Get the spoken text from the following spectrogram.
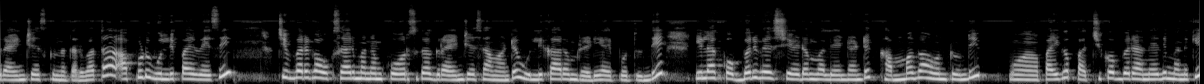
గ్రైండ్ చేసుకున్న తర్వాత అప్పుడు ఉల్లిపాయ వేసి చివరిగా ఒకసారి మనం కోర్స్గా గ్రైండ్ చేసామంటే ఉల్లికారం రెడీ అయిపోతుంది. ఇలా కొబ్బరి వేసి చేయడం వల్ల ఏంటంటే కమ్మగా ఉంటుంది పైగా పచ్చి కొబ్బరి అనేది మనకి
